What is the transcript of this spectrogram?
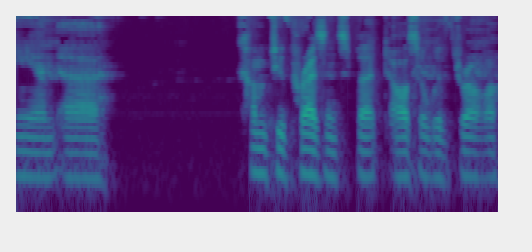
and uh, come to presence, but also withdraw.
